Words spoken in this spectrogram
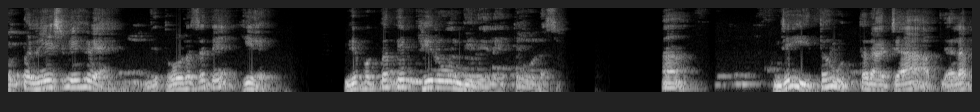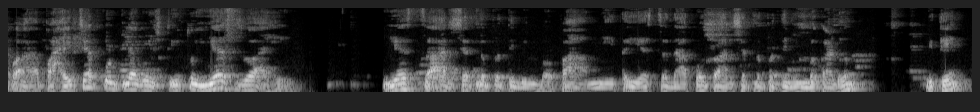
फक्त रेष वेगळे आहे. म्हणजे थोडंसं ते हे आहे. म्हणजे फक्त ते फिरवून दिलेलं आहे थोडंसं. हां. म्हणजे इथं उत्तराच्या आपल्याला पहा पाहायच्यात कुठल्या गोष्टी तो यश जो आहे यशचं आरशातलं प्रतिबिंब. पहा मी इथं यशचं दाखवतो आरशातलं प्रतिबिंब काढून. इथे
